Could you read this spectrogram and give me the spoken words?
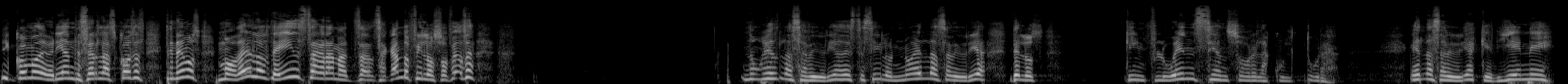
y cómo deberían de ser las cosas. Tenemos modelos de Instagram sacando filosofía. O sea, no es la sabiduría de este siglo, no es la sabiduría de los que influencian sobre la cultura. Es la sabiduría que viene,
